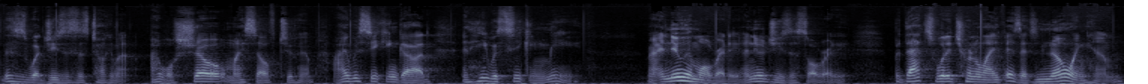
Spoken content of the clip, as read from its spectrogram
this is what Jesus is talking about. I will show myself to him. I was seeking God, and he was seeking me. I knew him already. I knew Jesus already. But that's what eternal life is it's knowing him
